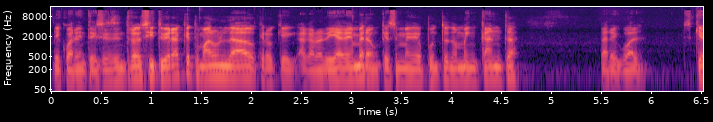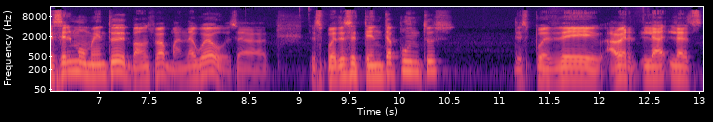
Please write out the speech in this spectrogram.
de 46. Entonces, si tuviera que tomar un lado, creo que agarraría a Denver, aunque ese medio punto no me encanta, pero igual. Es que es el momento de bounce back, manda huevo. O sea, después de 70 puntos, después de. A ver, las, las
